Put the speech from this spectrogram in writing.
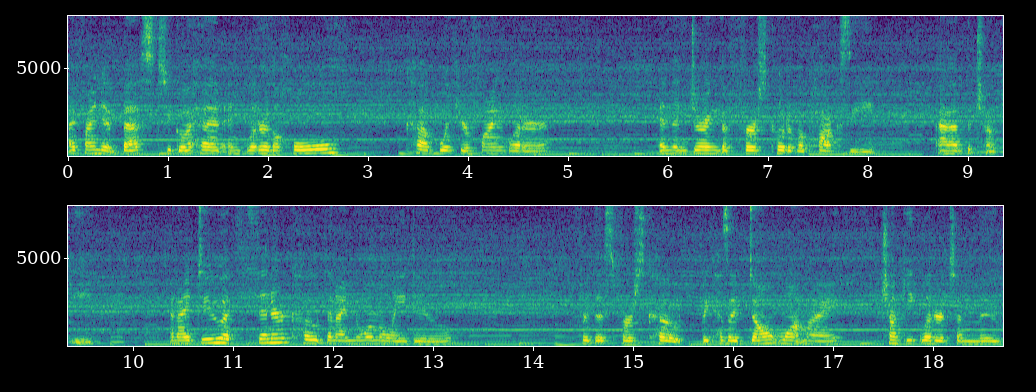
I find it best to go ahead and glitter the whole cup with your fine glitter and then during the first coat of epoxy add the chunky. And I do a thinner coat than I normally do for this first coat because I don't want my chunky glitter to move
